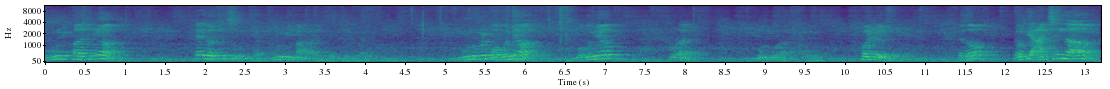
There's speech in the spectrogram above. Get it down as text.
무릎이 빠지면 빼도 터치 못해요. 무릎이 막아요. 무릎을 먹으면 먹으면 돌아요. 못 돌아. 벌려 있어. 그래서 여기 앉힌 다음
